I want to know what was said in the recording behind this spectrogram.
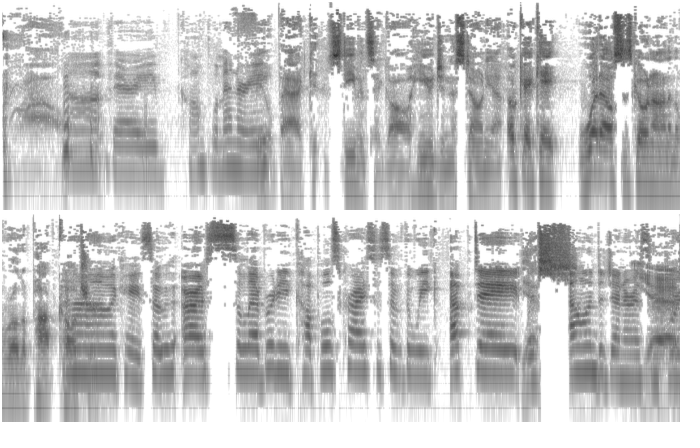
Wow. Not very complimentary. Feel bad. Steven Seagal, huge in Estonia. Okay, Kate, what else is going on in the world of pop culture? Um, okay, so our celebrity couples crisis of the week update Yes. with Ellen DeGeneres Yes. and Portia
